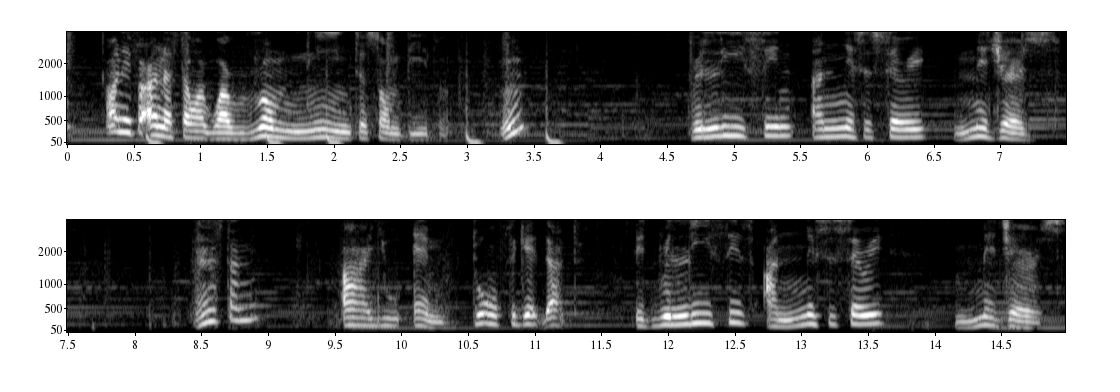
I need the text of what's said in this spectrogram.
I don't if I understand what, what rum mean to some people. Hmm? Releasing unnecessary measures. You understand me? R-U-M. Don't forget that. It releases unnecessary measures.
